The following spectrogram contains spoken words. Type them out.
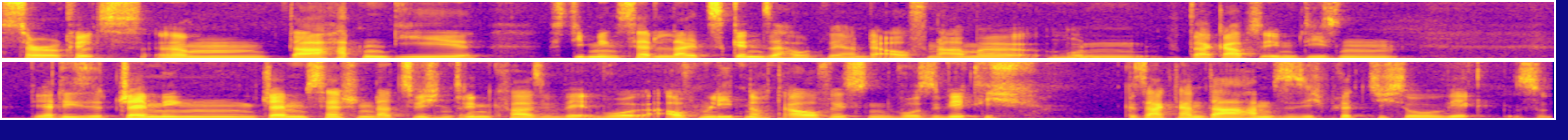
Circles. Ähm, da hatten die Steaming Satellites Gänsehaut während der Aufnahme und da gab es eben diesen, ja, diese Jamming, Jam-Session da zwischendrin quasi, wo auf dem Lied noch drauf ist und wo sie wirklich gesagt haben, da haben sie sich plötzlich so, so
